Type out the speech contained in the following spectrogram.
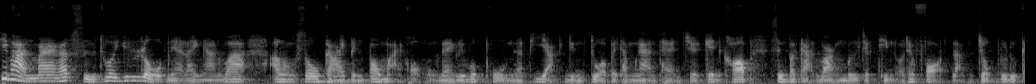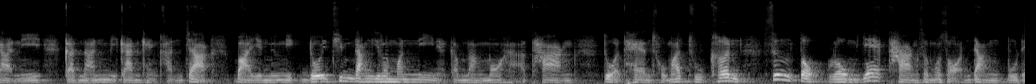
ที่ผ่านมาครับสื่อทั่วยุโรปเนี่ยรายงานว่าอลองโซกลายเป็นเป้าหมายของหงแดงลิเวอร์พูลนะที่อยากดึงตัวไปทำงานแทนเจอเกนครอปซึ่งประกาศวางมือจากถิ่นออเทฟฟอร์ดหลังจบฤดูกาลนี้ กันนั้นมีการแข่งขันจากบาเยนมิวนิกโดยทีมดังเยอรมนีเนี่ยกำลังมองหาทางตัวแทนโทมัสทูเคิลซึ่งตกลงแยกทางสโมสรดังบูเด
